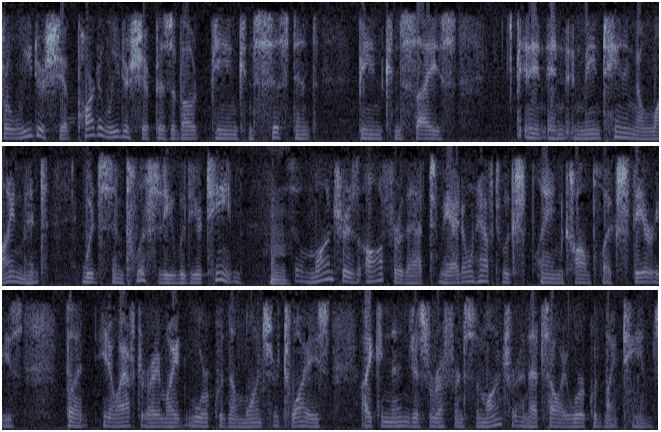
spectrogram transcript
for leadership. Part of leadership is about being consistent, being concise, and, and, and maintaining alignment with simplicity with your team. Hmm. So mantras offer that to me. I don't have to explain complex theories, but you know, after I might work with them once or twice, I can then just reference the mantra, and that's how I work with my teams.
